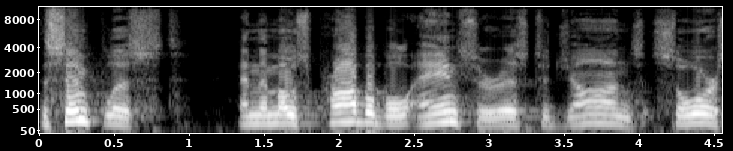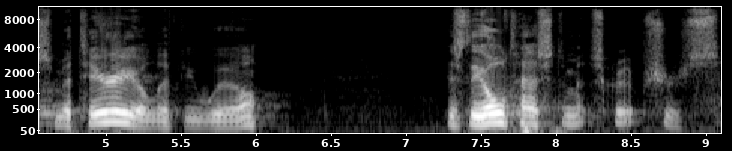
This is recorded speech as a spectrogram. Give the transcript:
the simplest and the most probable answer as to John's source material, if you will, is the Old Testament scriptures.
